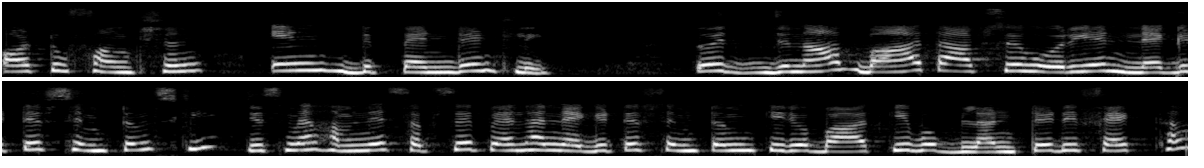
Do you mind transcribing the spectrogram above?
or to function ان ڈیپینڈنٹلی تو جناب بات آپ سے ہو رہی ہے نیگیٹو سمٹمس کی جس میں ہم نے سب سے پہلا نیگیٹو سمٹم کی جو بات کی وہ بلنٹڈ افیکٹ تھا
